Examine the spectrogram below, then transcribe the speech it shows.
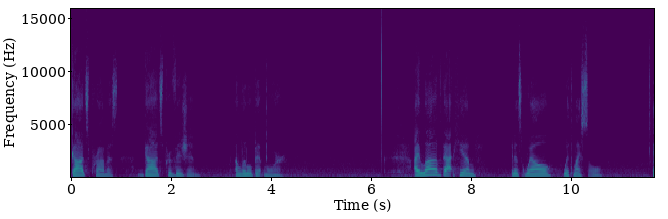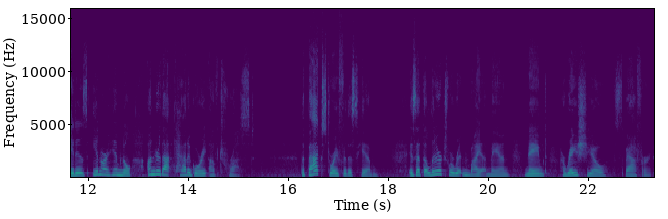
God's promise, God's provision a little bit more. I love that hymn. It is well with my soul. It is in our hymnal under that category of trust. The backstory for this hymn is that the lyrics were written by a man named Horatio Spafford.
